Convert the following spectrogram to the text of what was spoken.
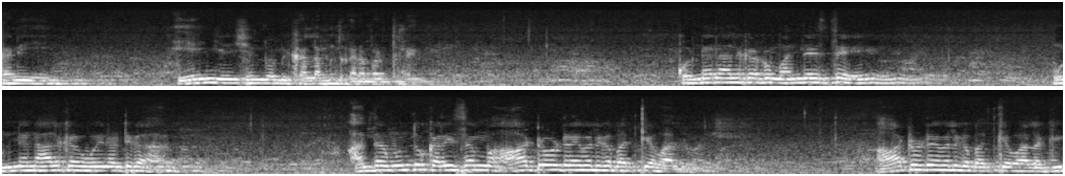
కానీ ఏం చేసిందో మీ కళ్ళ ముందు కనబడుతున్నాయి కొండ నాలుకకు మందేస్తే ఉన్న నాలుకకు పోయినట్టుగా అంతకుముందు కనీసం ఆటో డ్రైవర్లుగా బతికేవాళ్ళు. ఆటో డ్రైవర్లుగా బతికే వాళ్ళకి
